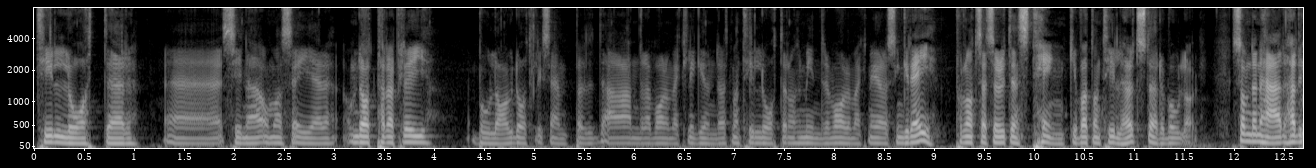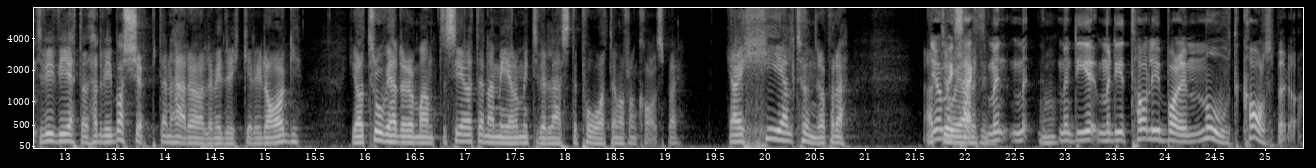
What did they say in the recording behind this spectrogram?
tillåter eh, sina, om man säger, om du har ett paraply bolag då till exempel, där andra varumärken ligger under, att man tillåter de mindre varumärkena att göra sin grej. På något sätt så du inte ens tänker på att de tillhör ett större bolag. Som den här, hade inte vi vetat, hade vi bara köpt den här ölen vi dricker idag, jag tror vi hade romantiserat denna mer om inte vi läste på att den var från Carlsberg. Jag är helt hundra på det. Att ja men exakt, hade... men, men, mm. men, det, men det talar ju bara emot Carlsberg då.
